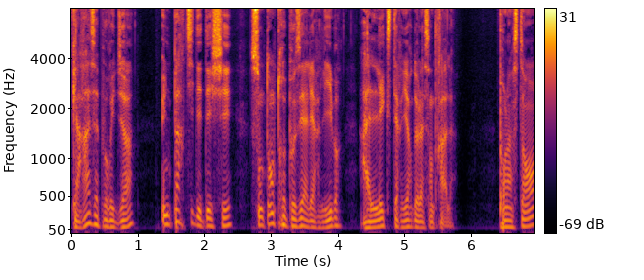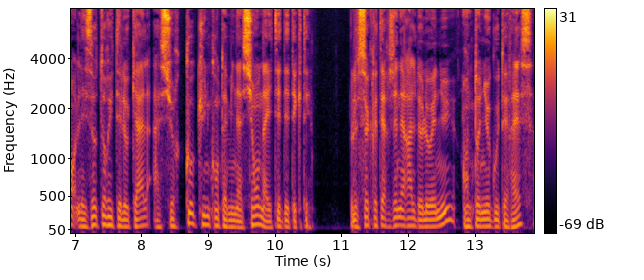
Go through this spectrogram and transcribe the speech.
Car à Zaporizhia, une partie des déchets sont entreposés à l'air libre à l'extérieur de la centrale. Pour l'instant, les autorités locales assurent qu'aucune contamination n'a été détectée. Le secrétaire général de l'ONU, Antonio Guterres,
